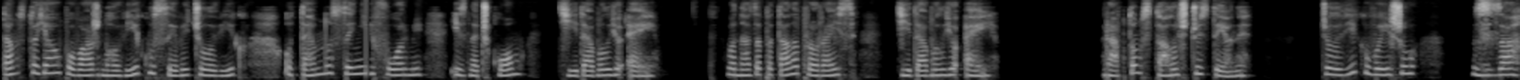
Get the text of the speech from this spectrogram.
Там стояв поважного віку сивий чоловік у темно-синій формі із значком TWA. Вона запитала про рейс TWA. Раптом стало щось дивне. Чоловік вийшов з за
